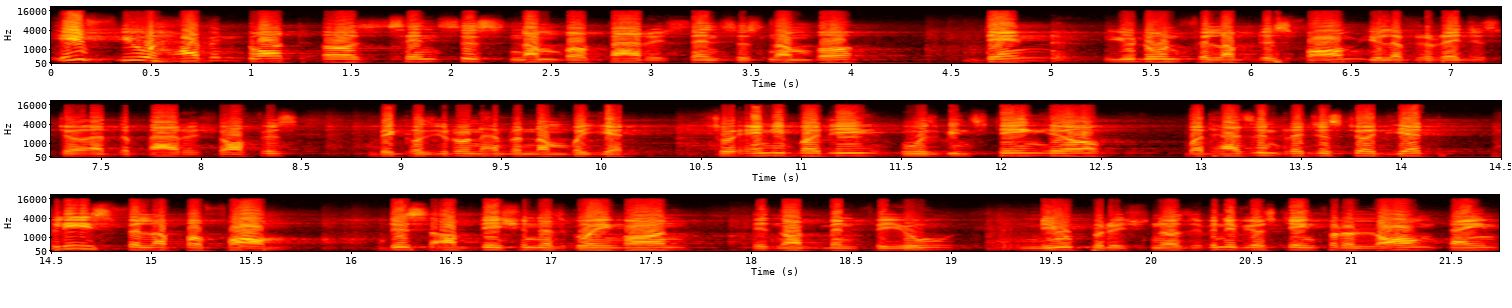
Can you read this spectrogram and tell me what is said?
if you haven't got a census number, parish census number, then you don't fill up this form. You'll have to register at the parish office because you don't have the number yet. So anybody who has been staying here but hasn't registered yet, please fill up a form. This updation that's going on is not meant for you. New parishioners, even if you're staying for a long time,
